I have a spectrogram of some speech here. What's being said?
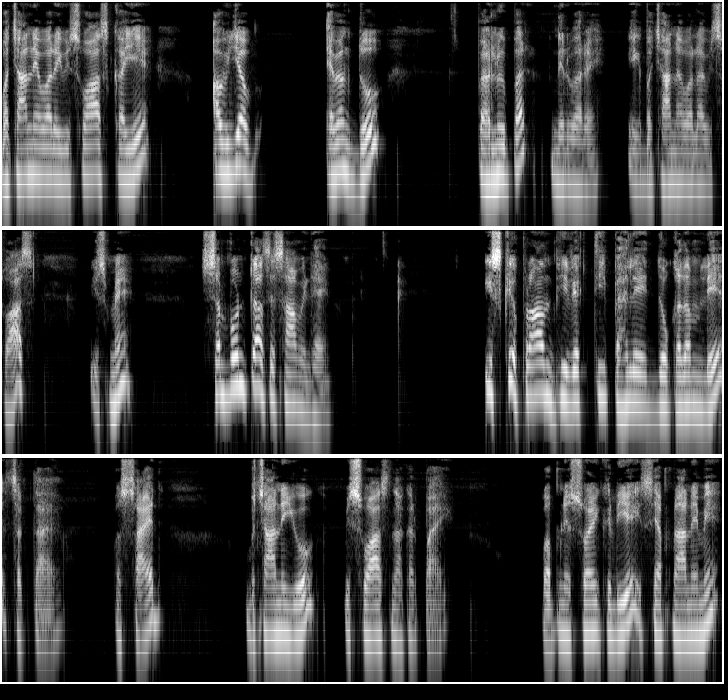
बचाने वाले विश्वास का ये अवयव एवं दो पहलू पर निर्भर है। एक बचाने वाला विश्वास इसमें संपूर्णता से शामिल है। इसके उपरांत भी व्यक्ति पहले दो कदम ले सकता है और शायद बचाने योग विश्वास न कर पाए। वो अपने स्वयं के लिए इसे अपनाने में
